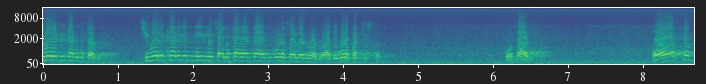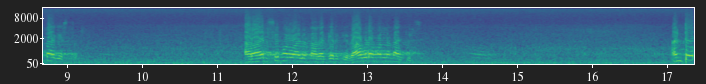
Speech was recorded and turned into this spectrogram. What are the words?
చివరికి కడుగుతాడు. చివరికి కడిగిన నీళ్ళు చల్లతాడంటే అది కూడా చల్లడు వాడు అది కూడా పట్టిస్తాడు ఉన్నాడు మొత్తం తాగేస్తాడు. ఆ రాయలసీమ వాళ్ళు నా దగ్గరికి రావడం వల్ల నాకు తెలిసింది అంటే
